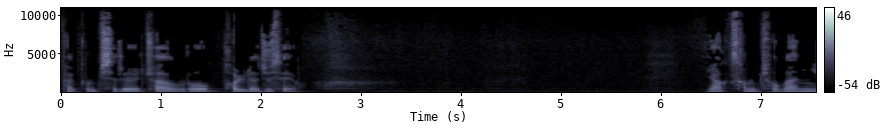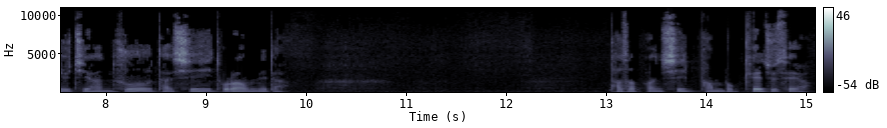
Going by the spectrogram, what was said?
팔꿈치를 좌우로 벌려주세요. 약 3초간 유지한 후 다시 돌아옵니다. 다섯 번씩 반복해 주세요.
